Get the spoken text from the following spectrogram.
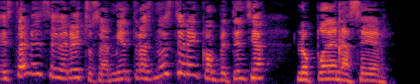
están en ese derecho. O sea, mientras no estén en competencia, lo pueden hacer.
